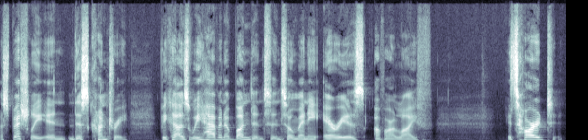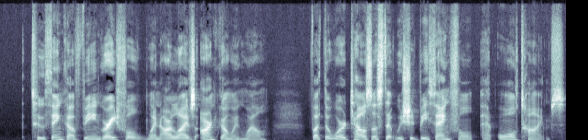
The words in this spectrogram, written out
especially in this country, because we have an abundance in so many areas of our life. It's hard to, think of being grateful when our lives aren't going well, but the Word tells us that we should be thankful at all times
